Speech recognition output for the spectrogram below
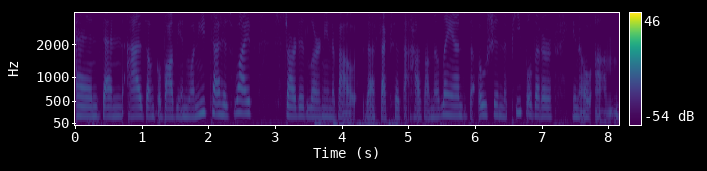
and then as uncle bobby and juanita his wife started learning about the effects that that has on the land the ocean the people that are you know um,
